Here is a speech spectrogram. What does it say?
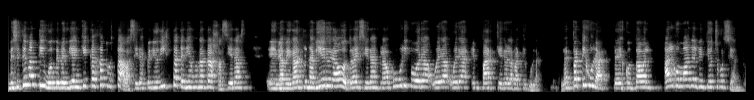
En el sistema antiguo dependía en qué caja tú estabas. Si eras periodista, tenías una caja. Si eras eh, navegante naviero, era otra. Y si eras empleado público, era, o, era, o era en par, que era la particular. La en particular te descontaba algo más del 28%.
